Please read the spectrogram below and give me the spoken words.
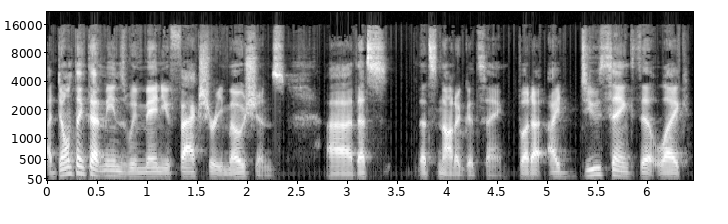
I don't think that means we manufacture emotions. Uh, that's that's not a good thing. But I, I do think that like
